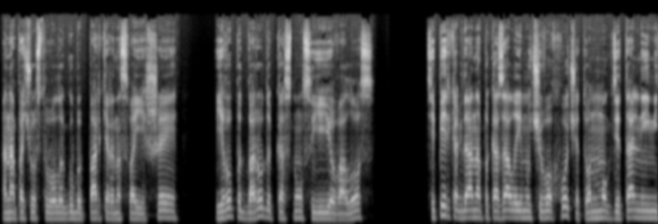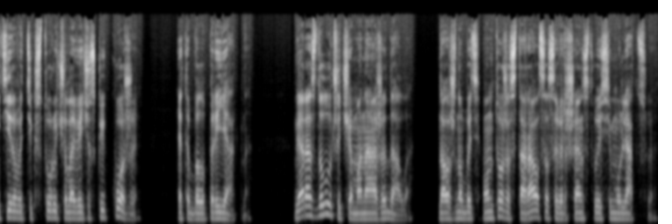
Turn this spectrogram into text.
Она почувствовала губы Паркера на своей шее, его подбородок коснулся ее волос, Теперь, когда она показала ему, чего хочет, он мог детально имитировать текстуру человеческой кожи. Это было приятно. Гораздо лучше, чем она ожидала. Должно быть, он тоже старался, совершенствуя симуляцию.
